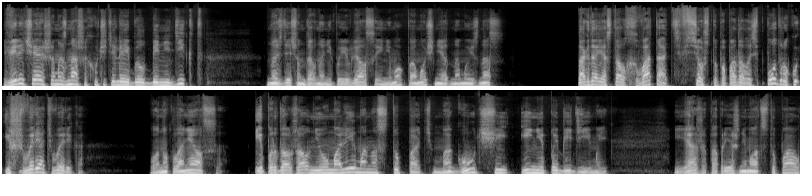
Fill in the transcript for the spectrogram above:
Величайшим из наших учителей был Бенедикт, но здесь он давно не появлялся и не мог помочь ни одному из нас. Тогда я стал хватать все, что попадалось под руку, и швырять в Эрика. Он уклонялся и продолжал неумолимо наступать, могучий и непобедимый. Я же по-прежнему отступал,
